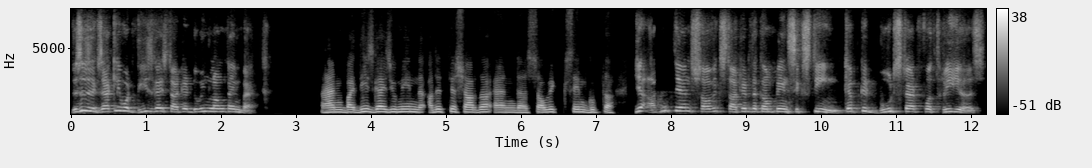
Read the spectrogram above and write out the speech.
This is exactly what these guys started doing long time back. And by these guys, you mean Aditya Sharda and uh, Souvik Sengupta. Yeah, Aditya and Souvik started the company in 16, kept it bootstrapped for three years.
